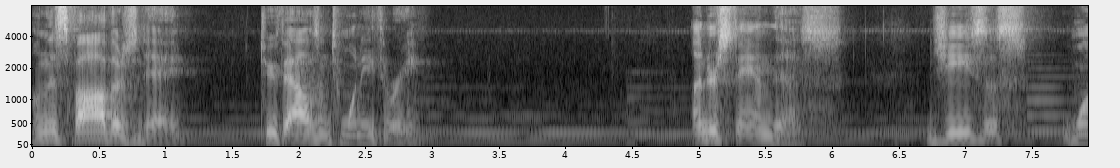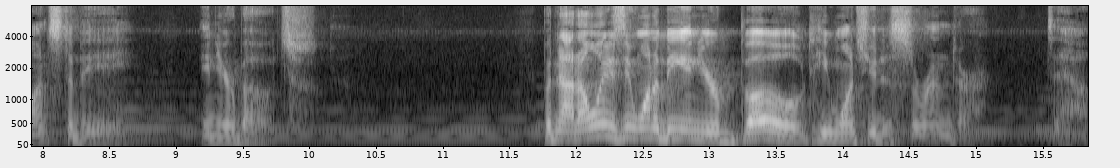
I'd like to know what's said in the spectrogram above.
On this Father's Day, 2023, understand this Jesus wants to be in your boats. But not only does he want to be in your boat, he wants you to surrender to him.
